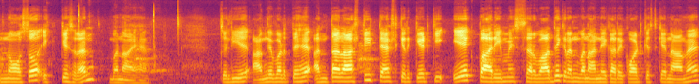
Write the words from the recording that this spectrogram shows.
नौ सौ इक्कीस रन बनाए हैं। चलिए आगे बढ़ते हैं। अंतर्राष्ट्रीय टेस्ट क्रिकेट की एक पारी में सर्वाधिक रन बनाने का रिकॉर्ड किसके नाम है?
